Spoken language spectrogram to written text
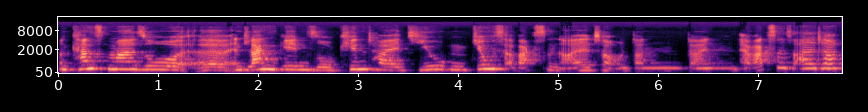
und kannst mal so äh, entlang gehen, so Kindheit, Jugend, junges Erwachsenenalter und dann dein Erwachsenenalter.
